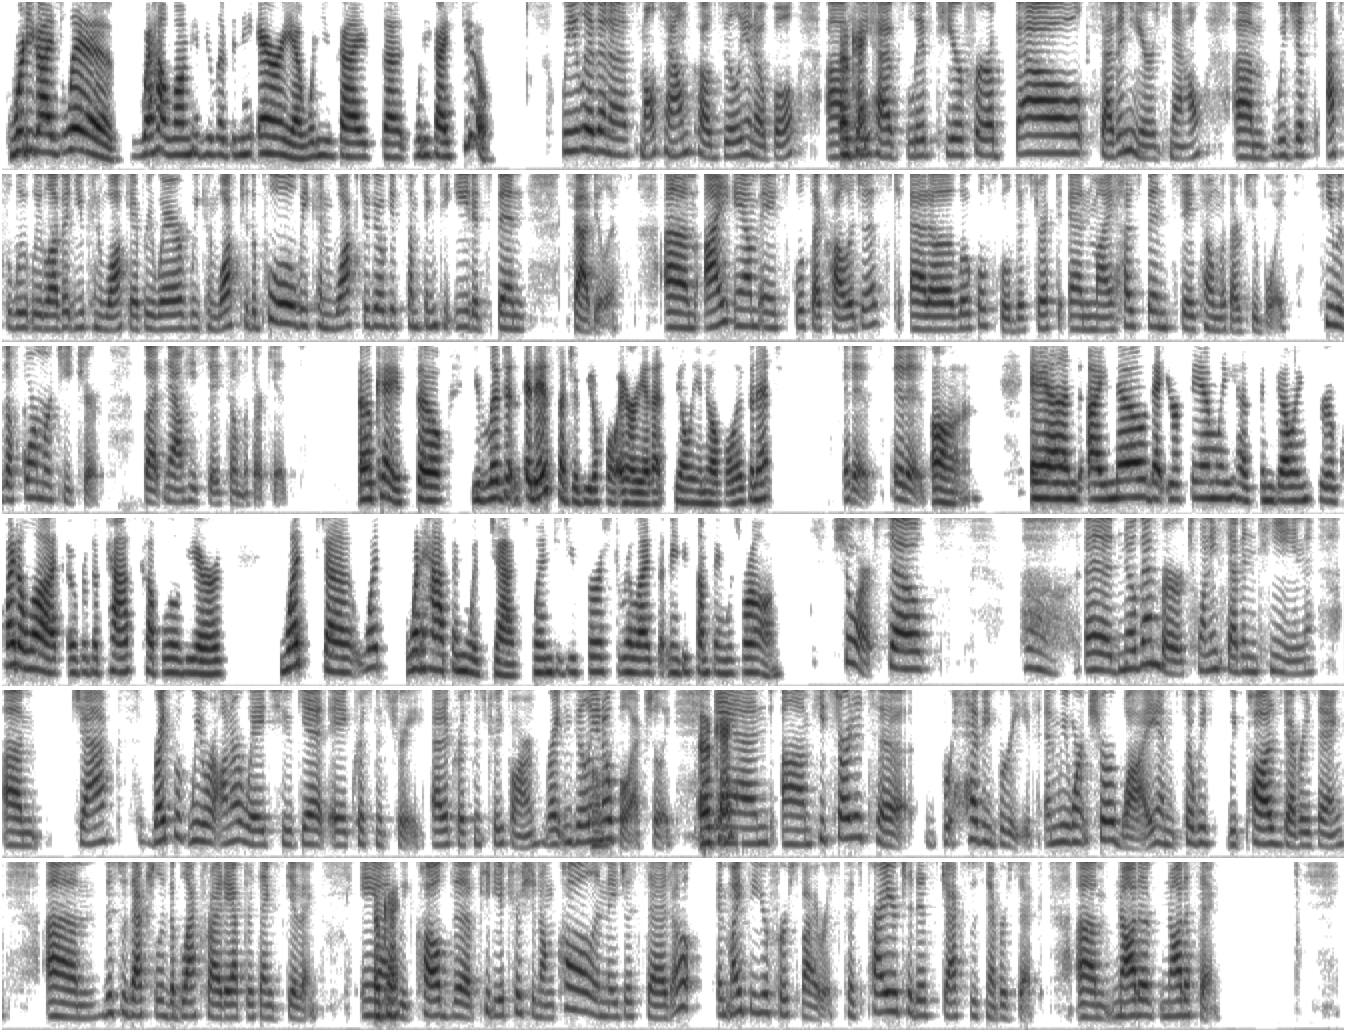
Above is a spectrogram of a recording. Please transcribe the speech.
where do you guys live? How long have you lived in the area? What do you guys uh, What do you guys do? We live in a small town called Zelienople. Um, okay. We have lived here for about seven years now. Um, we just absolutely love it. You can walk everywhere. We can walk to the pool. We can walk to go get something to eat. It's been fabulous. Um, I am a school psychologist at a local school district, and my husband stays home with our two boys. He was a former teacher, but now he stays home with our kids. Okay, so you've lived in it is such a beautiful area, that Zelienople, isn't it? It is. It is. Uh, and I know that your family has been going through quite a lot over the past couple of years. What uh, what what happened with Jax? When did you first realize that maybe something was wrong? Sure. So, oh, uh, November 2017, um, Jax, right before we were on our way to get a Christmas tree at a Christmas tree farm, right in Zelienople, oh. actually. Okay. And um, he started to heavy breathe, and we weren't sure why, and so we we paused everything. Um, this was actually the Black Friday after Thanksgiving, and okay. we called the pediatrician on call, and they just said, "Oh, it might be your first virus," because prior to this, Jax was never sick, um, not a not a thing.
